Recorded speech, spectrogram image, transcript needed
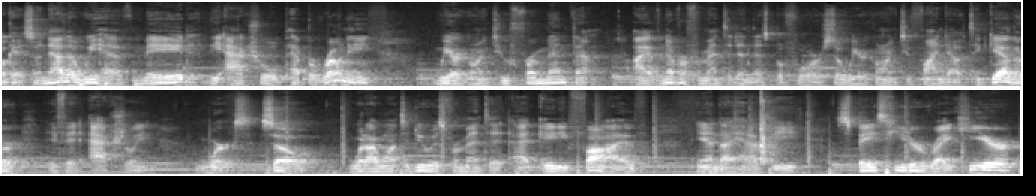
Okay, so now that we have made the actual pepperoni, we are going to ferment them. I have never fermented in this before, so we are going to find out together if it actually works. So what I want to do is ferment it at 85, and I have the space heater right here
